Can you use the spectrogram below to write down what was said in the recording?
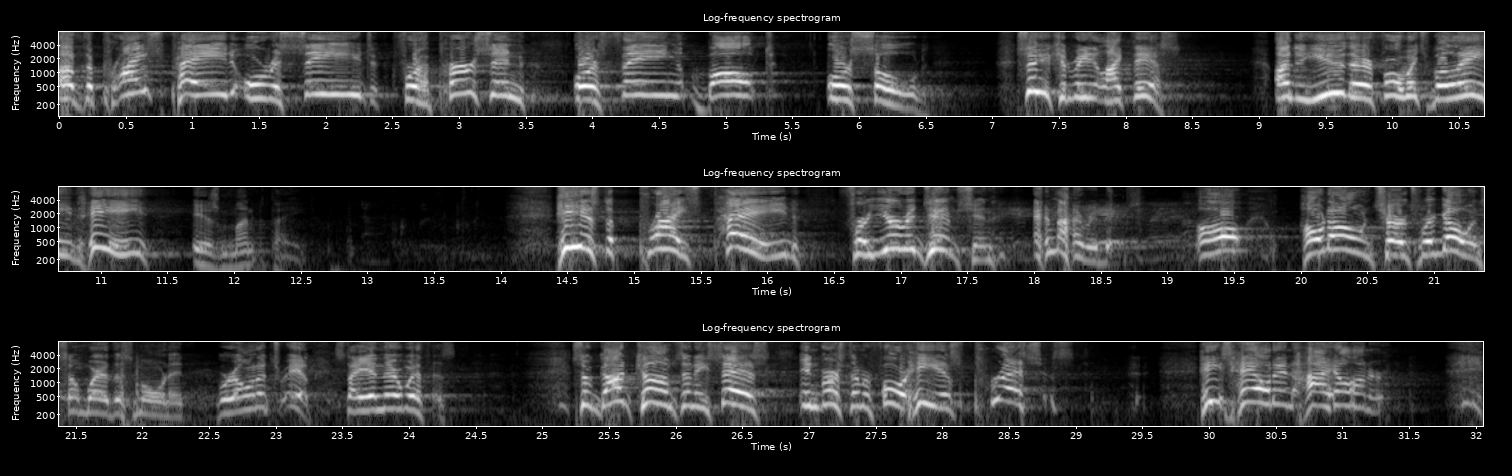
Of the price paid or received for a person or thing bought or sold. So you could read it like this Unto you, therefore, which believe, he is money paid. He is the price paid for your redemption and my redemption. Oh, hold on, church. We're going somewhere this morning. We're on a trip. Stay in there with us. So God comes and He says in verse number four, He is precious. He's held in high honor.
